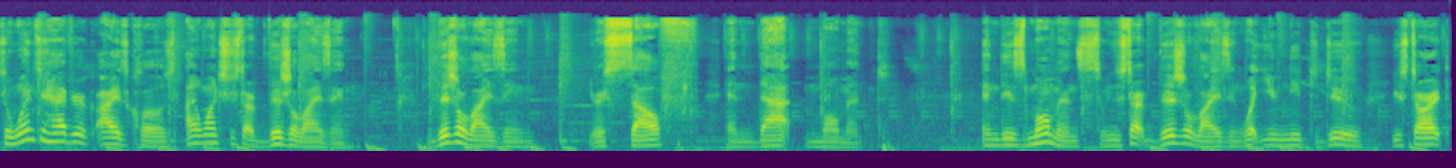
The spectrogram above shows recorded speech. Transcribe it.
So once you have your eyes closed, I want you to start visualizing. Visualizing yourself in that moment. In these moments, when you start visualizing what you need to do, you start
